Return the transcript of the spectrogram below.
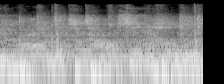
the bag that you toss in a hole.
